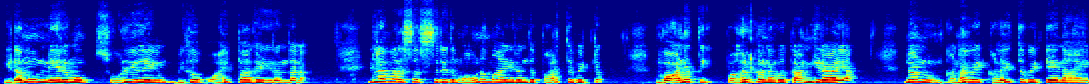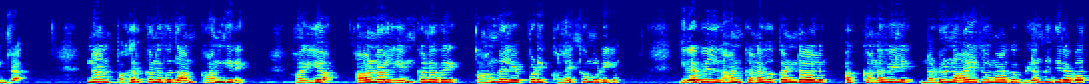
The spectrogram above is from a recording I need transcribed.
இடமும் நேரமும் சூழ்நிலையும் மிக வாய்ப்பாக இருந்தன. இளவரசர் சிறிது மௌனமாயிருந்து பார்த்துவிட்டு வானதி பகல் கனவு காண்கிறாயா? நான் உன் கனவை கலைத்து விட்டேனா? என்றார். நான் பகற்கனவுதான் காண்கிறேன். ஐயா ஆனால் என் கனவை தாங்கள் எப்படி கலைக்க முடியும்? இரவில் நான் கனவு கண்டாலும் அக்கனவிலே நடுநாயகமாக விளங்குகிறவர்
